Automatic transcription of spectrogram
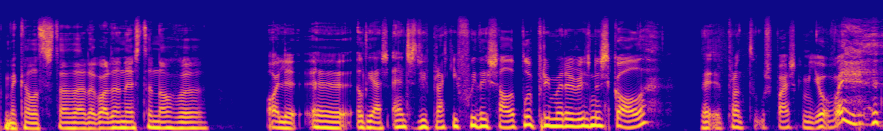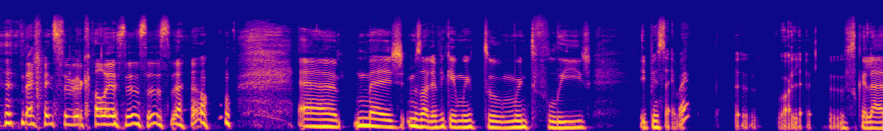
Como é que ela se está a dar agora nesta nova Olha, uh, aliás, antes de vir para aqui fui deixá-la pela primeira vez na escola. Uh, pronto, os pais que me ouvem devem saber qual é a sensação. Uh, mas, mas olha, fiquei muito, muito feliz e pensei, bem, olha, se calhar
